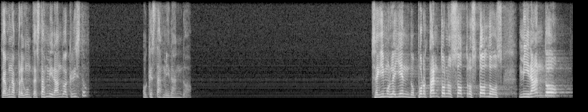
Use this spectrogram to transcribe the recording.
Te hago una pregunta, ¿estás mirando a Cristo? ¿O qué estás mirando? Seguimos leyendo, por tanto nosotros todos mirando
